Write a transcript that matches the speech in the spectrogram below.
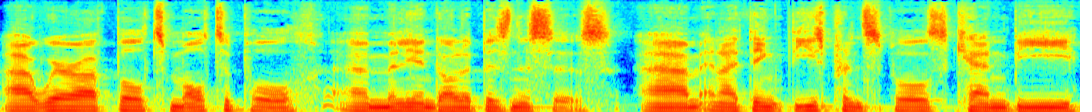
uh, where I've built multiple uh, million dollar businesses. Um, and I think these principles can be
